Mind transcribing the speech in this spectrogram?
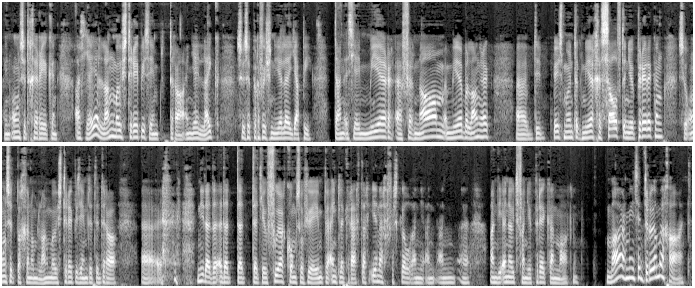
En ons het gereken as jy 'n langmou streppies hemd dra en jy lyk soos 'n professionele jappie dan is jy meer uh, vernaam, meer belangrik uh die besmoontlik meer gesalfd in jou prediking. So ons het begin om langmou streppies hemde te dra uh nie dat dat dat dat jou voorkoms of jou hemp eintlik regtig enige verskil aan aan aan uh aan die inhoud van jou preek kan maak nie. Maar mense drome gehad.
